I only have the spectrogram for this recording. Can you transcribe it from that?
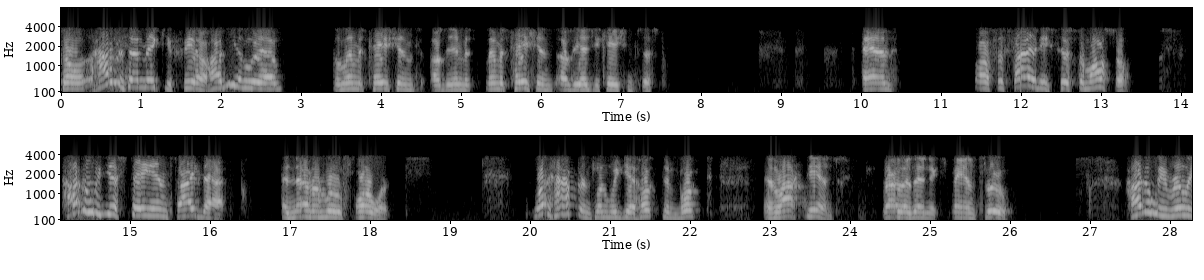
So, how does that make you feel? How do you live the limitations of the limitations of the education system? And well, society system also. How do we just stay inside that and never move forward? What happens when we get hooked and booked and locked in rather than expand through? How do we really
